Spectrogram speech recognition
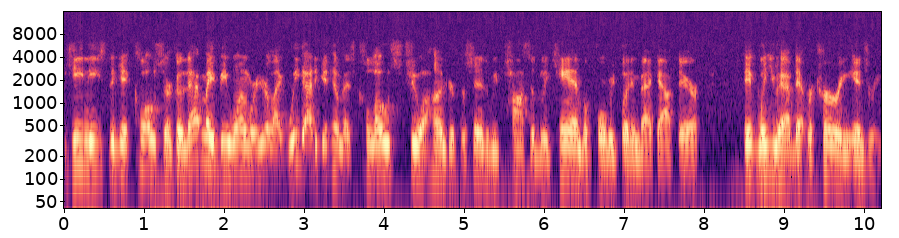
he needs to get closer? Because that may be one where you're like, we got to get him as close to 100% as we possibly can before we put him back out there. It, when you have that recurring injury,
